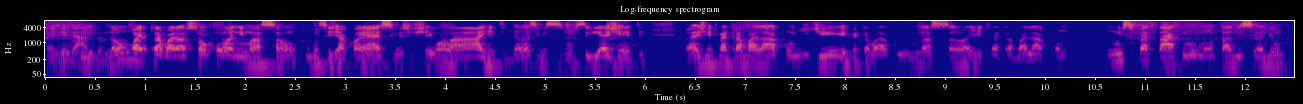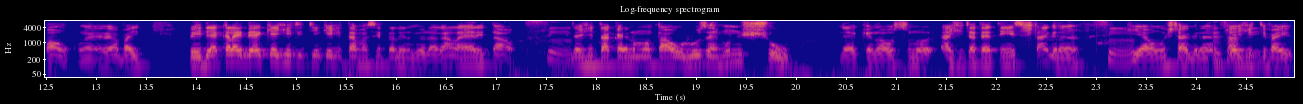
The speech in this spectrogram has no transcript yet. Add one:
A gente Irado. não vai trabalhar só com animação, que vocês já conhecem, vocês chegam lá, a gente dança e vocês vão seguir a gente. Mas a gente vai trabalhar com DJ, a gente vai trabalhar com iluminação, a gente vai trabalhar com um espetáculo montado em cima de um palco, né? Já vai perder aquela ideia que a gente tinha, que a gente tava sempre ali no meio da galera e tal. Sim. Então a gente tá querendo montar o Luz Hermano Show, né? Que é nosso, a gente até tem esse Instagram, Sim. que é um Instagram que a gente vai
